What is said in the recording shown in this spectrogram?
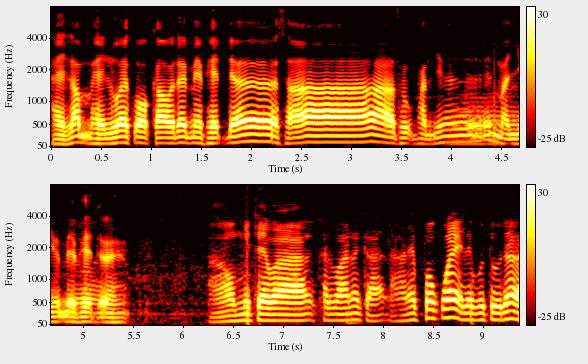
ให้ร่ำให้รวยกว่าเก่าได้แม่เพชรเด้อสาธุมันยืนมันยืนแม่เพชรเด้อ เอามีแต่ว่าคันว่านั่นก็หาแนวปกไว้เลยประตูเด้อ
